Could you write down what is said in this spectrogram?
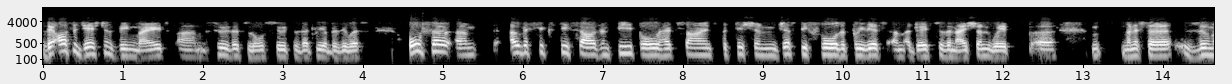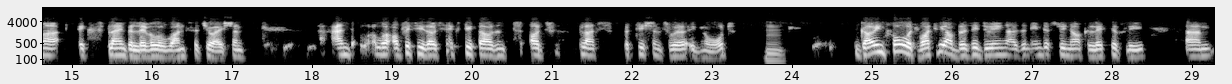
There are suggestions being made um, through this lawsuit that we are busy with. Also, um, over 60,000 people had signed petition just before the previous um, address to the nation, where uh, Minister Zuma explained the level one situation. And well, obviously those 60,000 odd plus petitions were ignored. Hmm. Going forward, what we are busy doing as an industry now collectively um,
